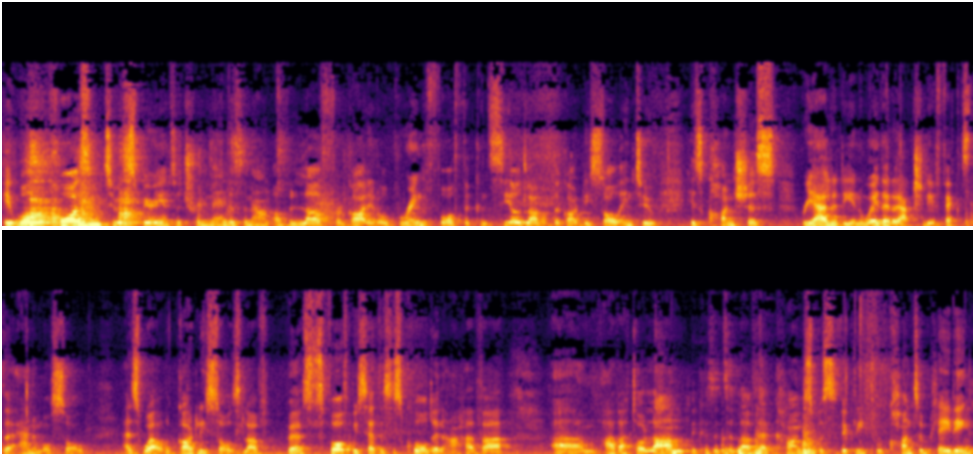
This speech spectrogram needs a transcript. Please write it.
it will cause him to experience a tremendous amount of love for God. It will bring forth the concealed love of the godly soul into his conscious reality in a way that it actually affects the animal soul as well. The godly soul's love bursts forth. We said this is called an ahava, um, avat olam, because it's a love that comes specifically through contemplating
